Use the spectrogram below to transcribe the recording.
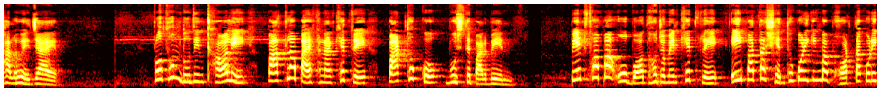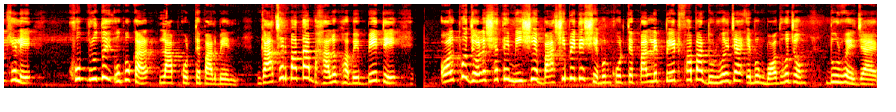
ভালো হয়ে যায়। প্রথম দুদিন খাওয়ালেই পাতলা পায়খানার ক্ষেত্রে পার্থক্য বুঝতে পারবেন। পেট ফাঁপা ও বদহজমের ক্ষেত্রে এই পাতা সেদ্ধ করে কিংবা ভর্তা করে খেলে খুব দ্রুতই উপকার লাভ করতে পারবেন। গাছের পাতা ভালোভাবে বেটে অল্প জলের সাথে মিশিয়ে বাসি পেটে সেবন করতে পারলে পেট ফাঁপা দূর হয়ে যায় এবং বদহজম দূর হয়ে যায়।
